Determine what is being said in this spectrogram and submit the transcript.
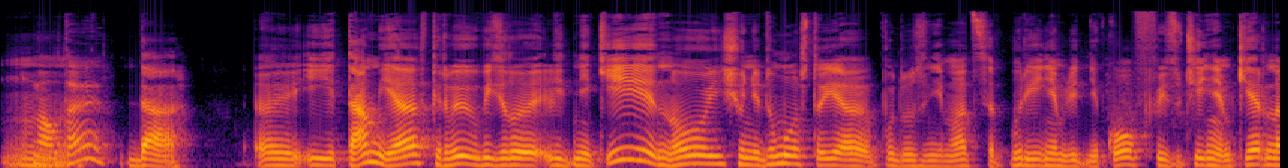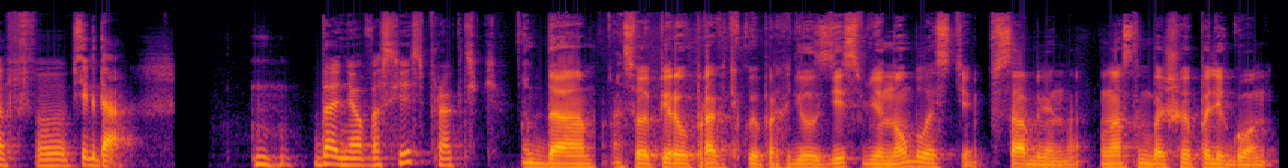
На Алтае? Да. Э, и там я впервые увидела ледники, но еще не думала, что я буду заниматься бурением ледников, изучением кернов э, всегда. Даня, а у вас есть практики? Да, свою первую практику я проходил здесь, в Ленобласти, в Саблино. У нас там большой полигон,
